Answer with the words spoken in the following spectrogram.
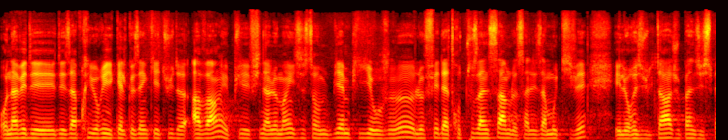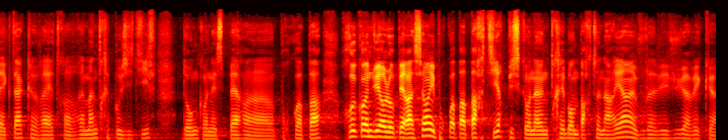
on avait des, des a priori et quelques inquiétudes avant, et puis finalement ils se sont bien pliés au jeu, le fait d'être tous ensemble, ça les a motivés, et le résultat, je pense, du spectacle va être vraiment très positif, donc on espère, euh, pourquoi pas, reconduire l'opération et pourquoi pas partir, puisqu'on a un très bon partenariat, vous l'avez vu avec euh,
